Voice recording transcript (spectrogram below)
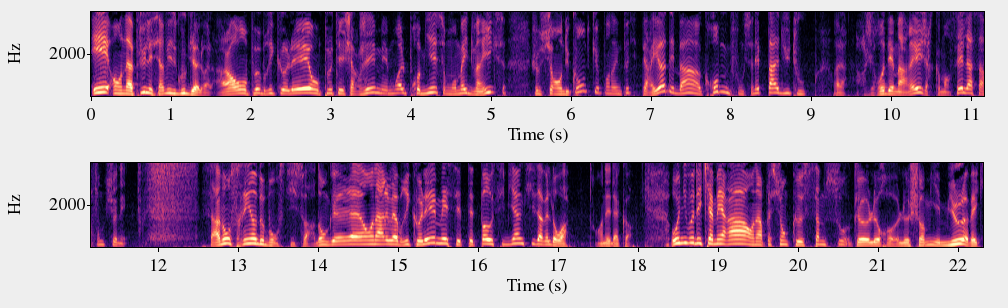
Et on n'a plus les services Google. Voilà. Alors on peut bricoler, on peut télécharger, mais moi le premier sur mon Mate 20X, je me suis rendu compte que pendant une petite période, eh ben, Chrome ne fonctionnait pas du tout. Voilà. Alors j'ai redémarré, j'ai recommencé, là ça a fonctionné ça annonce rien de bon cette histoire. Donc euh, on arrive à bricoler, mais c'est peut-être pas aussi bien que s'ils avaient le droit. On est d'accord. Au niveau des caméras, on a l'impression que Samsung, que le, Xiaomi est mieux avec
